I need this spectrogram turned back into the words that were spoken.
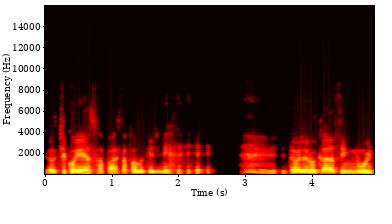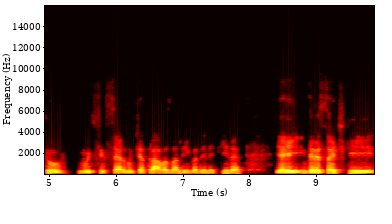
eu te conheço, rapaz, tá falando o que de mim? então ele era um cara assim muito, muito sincero, não tinha travas na língua dele aqui, né? E aí, interessante que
